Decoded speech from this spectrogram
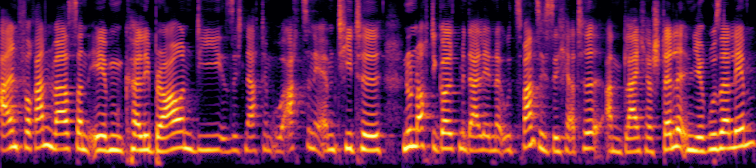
Allen voran war es dann eben Curly Brown, die sich nach dem U18-EM-Titel nun auch die Goldmedaille in der U20 sicherte, an gleicher Stelle in Jerusalem.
